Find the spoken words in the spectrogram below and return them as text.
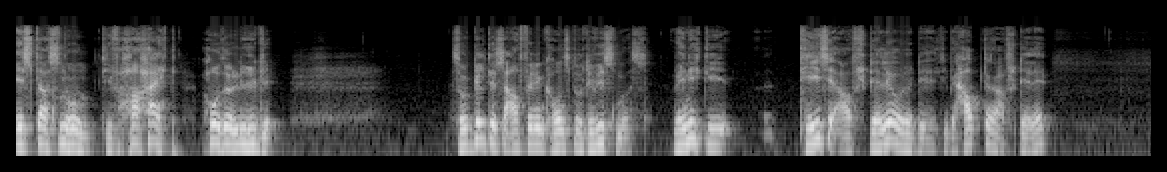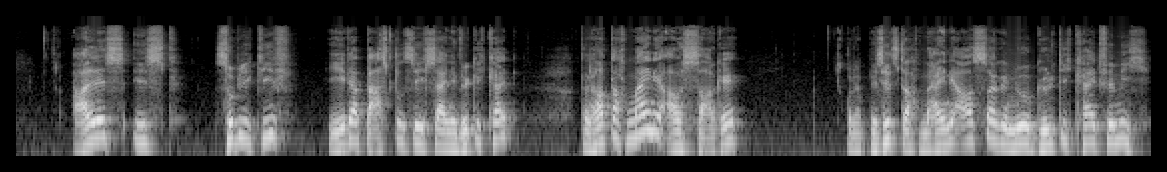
Ist das nun die Wahrheit oder Lüge? So gilt es auch für den Konstruktivismus. Wenn ich die These aufstelle oder die, die Behauptung aufstelle, alles ist subjektiv, jeder bastelt sich seine Wirklichkeit, dann hat auch meine Aussage oder besitzt auch meine Aussage nur Gültigkeit für mich,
